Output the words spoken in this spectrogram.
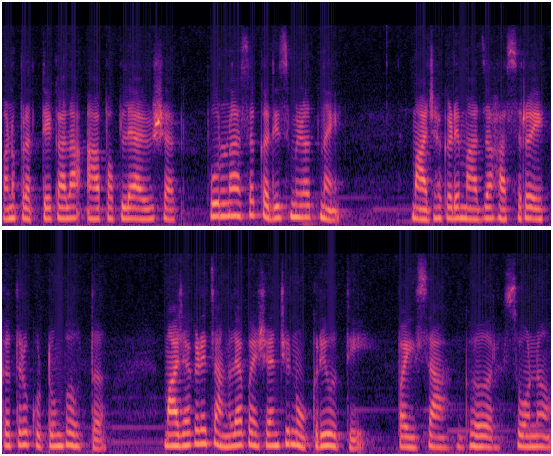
पण प्रत्येकाला आपापल्या आयुष्यात पूर्ण असं कधीच मिळत नाही. माझ्याकडे माझं हासरं एकत्र कुटुंब होतं. माझ्याकडे चांगल्या पैशांची नोकरी होती. पैसा घर सोनं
